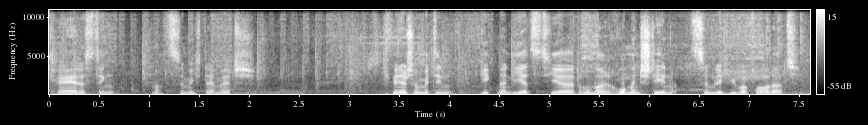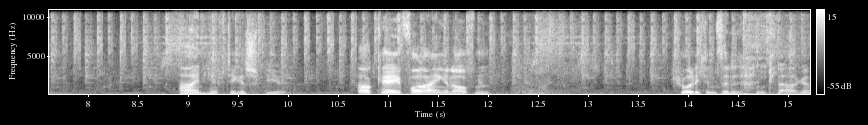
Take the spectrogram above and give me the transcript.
Okay, das Ding macht ziemlich Damage. Ich bin ja schon mit den Gegnern, die jetzt hier drumherum entstehen, ziemlich überfordert. Ein heftiges Spiel. Okay, voll reingelaufen. Schuldig im Sinne der Anklage.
